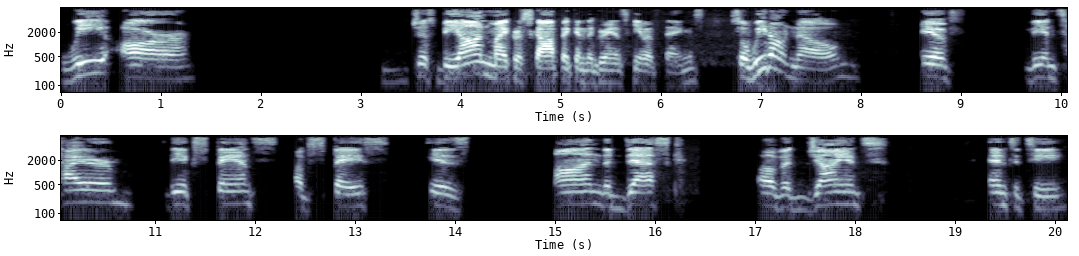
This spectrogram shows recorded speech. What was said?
we are just beyond microscopic in the grand scheme of things. So we don't know if the entire the expanse of space is on the desk of a giant entity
